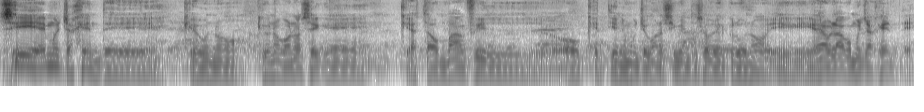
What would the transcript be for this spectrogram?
Sí, hay mucha gente que uno, que uno conoce que, que ha estado en Banfield o que tiene mucho conocimiento sobre el club, ¿no? Y he hablado con mucha gente.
